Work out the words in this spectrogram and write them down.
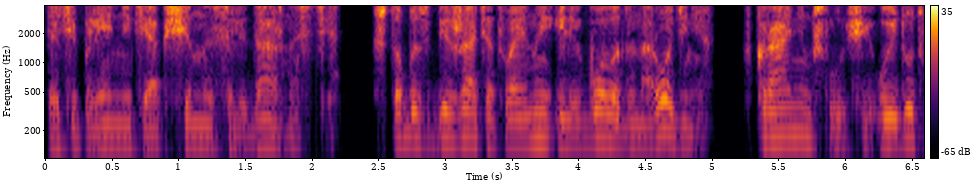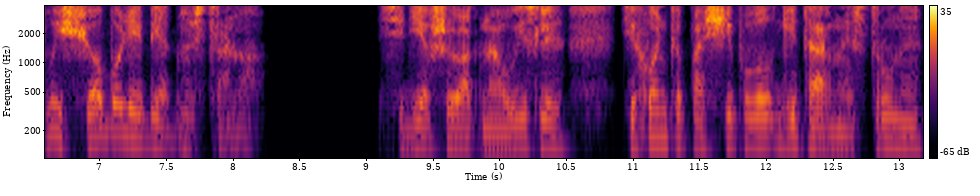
Эти пленники общинной солидарности, чтобы сбежать от войны или голода на родине, в крайнем случае уйдут в еще более бедную страну. Сидевший у окна Уисли тихонько пощипывал гитарные струны,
